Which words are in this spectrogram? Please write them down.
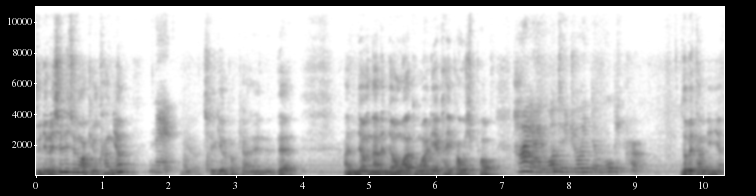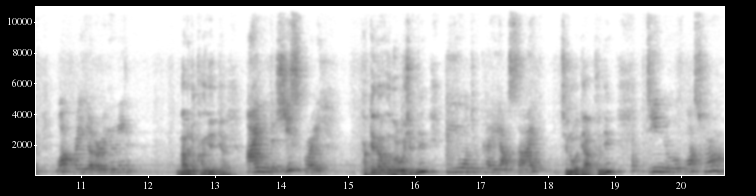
준이는 실리초등학교 6학년? 네. 7개월밖에 안 했는데 안녕 나는 영화 동아리에 가입하고 싶어. Hi, I want to join the movie club. 너 몇 학년이야? What grade are you in? 나는 6학년이야. I'm in the sixth grade. 밖에 나가서 놀고 싶니? Do you want to play outside? 진우 어디 아프니? Dinu, what's wrong?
